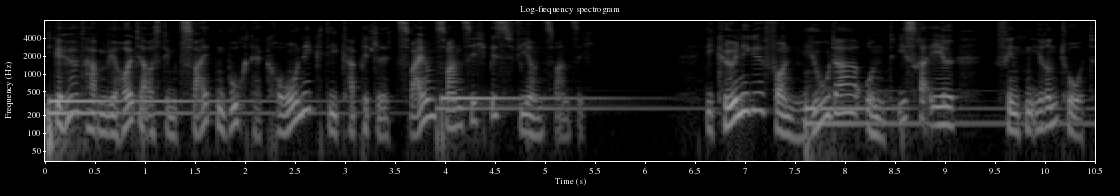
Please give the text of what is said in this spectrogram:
Gehört haben wir heute aus dem zweiten Buch der Chronik die Kapitel 22 bis 24. Die Könige von Juda und Israel finden ihren Tod,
